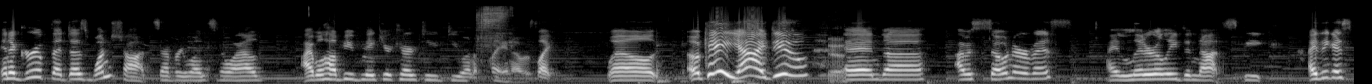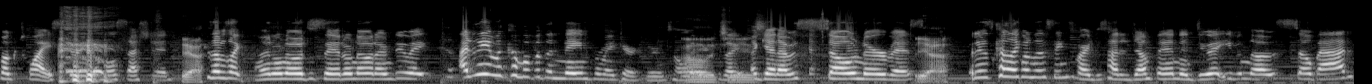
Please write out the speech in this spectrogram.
in a group that does one shots every once in a while. I will help you make your character. Do you want to play? And I was like, well, okay, yeah, I do. Yeah. And uh, I was so nervous. I literally did not speak I think I spoke twice during the whole session. Yeah. Because I was like, I don't know what to say. I don't know what I'm doing. I didn't even come up with a name for my character until oh, later. I, again, I was so nervous. Yeah. But it was kind of like one of those things where I just had to jump in and do it, even though it was so bad.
